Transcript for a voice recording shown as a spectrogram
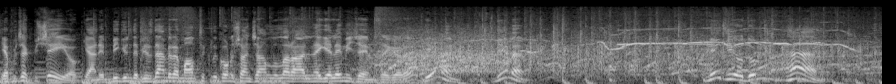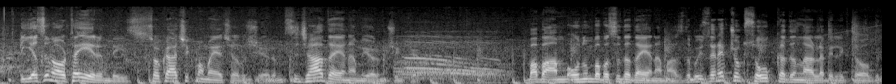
Yapacak bir şey yok. Yani bir günde birdenbire mantıklı konuşan canlılar haline gelemeyeceğimize göre. Değil mi? Değil mi? Ne diyordum? He. Yazın orta yerindeyiz. Sokağa çıkmamaya çalışıyorum. Sıcağa dayanamıyorum çünkü. Babam, onun babası da dayanamazdı. Bu yüzden hep çok soğuk kadınlarla birlikte olduk.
